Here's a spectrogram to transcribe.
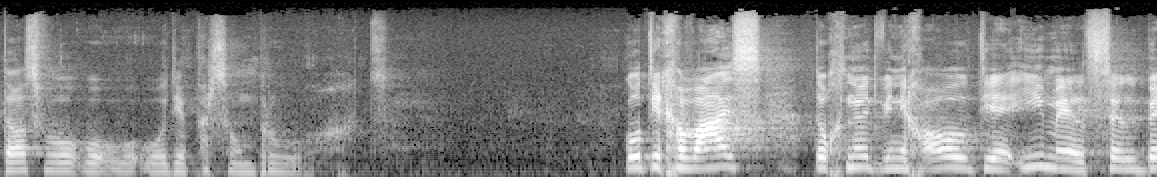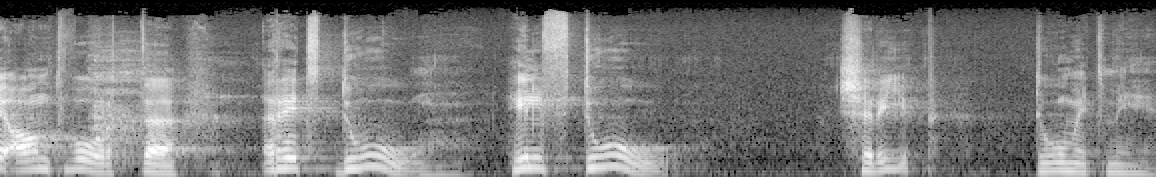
das, wo, wo, wo die Person braucht. Gott, ich weiß doch nicht, wie ich all diese E-Mails beantworten soll. Red du. Hilf du. Schreib du mit mir.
